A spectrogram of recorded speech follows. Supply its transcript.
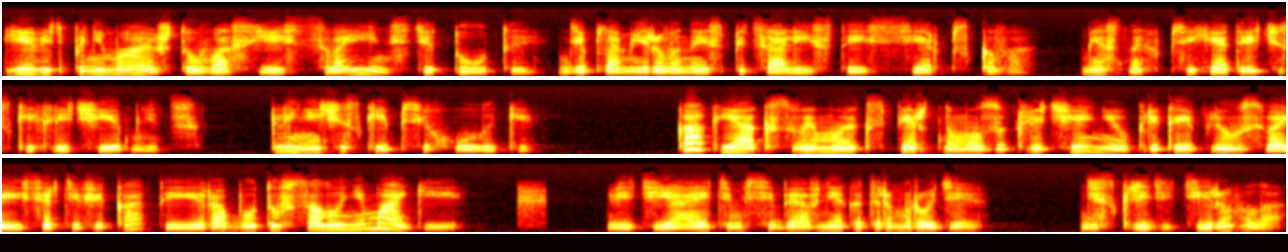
«Я ведь понимаю, что у вас есть свои институты, дипломированные специалисты из сербского, местных психиатрических лечебниц, клинические психологи. Как я к своему экспертному заключению прикреплю свои сертификаты и работу в салоне магии? Ведь я этим себя в некотором роде дискредитировала».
